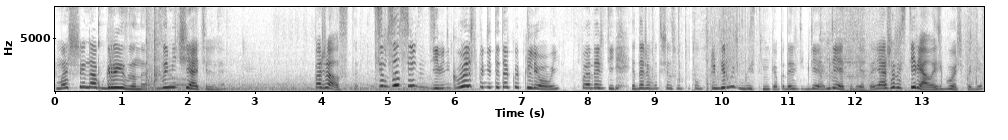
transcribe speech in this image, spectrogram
машина обгрызана, замечательно. Пожалуйста. 779, господи, ты такой клевый. Подожди, я даже вот сейчас вот тут приберусь быстренько, подожди, где, где это, это? Я аж растерялась, господи.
